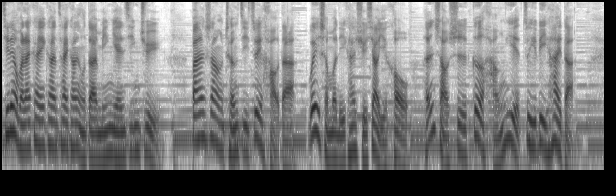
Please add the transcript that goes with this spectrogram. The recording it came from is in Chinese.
今天我们来看一看蔡康永的名言金句：班上成绩最好的，为什么离开学校以后很少是各行业最厉害的？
